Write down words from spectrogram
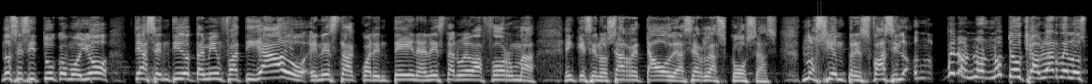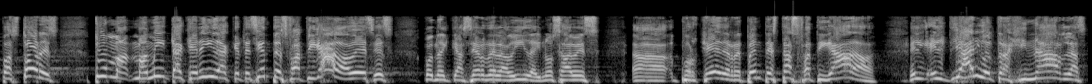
No sé si tú como yo te has sentido también fatigado en esta cuarentena, en esta nueva forma en que se nos ha retado de hacer las cosas. No siempre es fácil. Bueno, no, no tengo que hablar de los pastores. Tú, mamita querida, que te sientes fatigada a veces con el quehacer de la vida y no sabes uh, por qué de repente estás fatigada. El, el diario, el trajinarlas,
